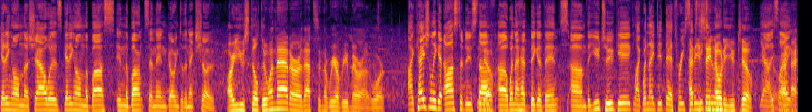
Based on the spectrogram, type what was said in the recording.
getting on the showers, getting on the bus, in the bunks, and then going to the next show. Are you still doing that, or that's in the rearview mirror? Or I occasionally get asked to do stuff uh, when they have big events. Um, the U2 gig, like when they did their 360 how do you say tour. no to you too? Yeah, it's like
